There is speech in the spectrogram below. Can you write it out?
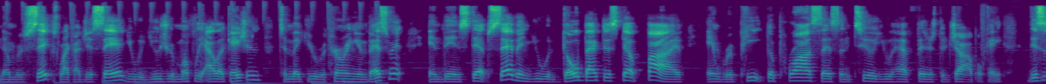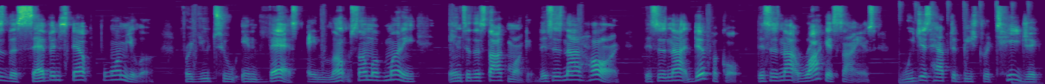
Number 6, like I just said, you would use your monthly allocation to make your recurring investment and then step 7, you would go back to step 5 and repeat the process until you have finished the job, okay? This is the 7-step formula for you to invest a lump sum of money into the stock market. This is not hard. This is not difficult. This is not rocket science. We just have to be strategic,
